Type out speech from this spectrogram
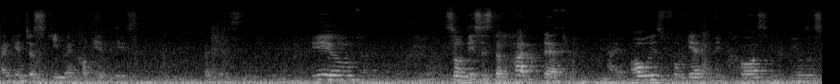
I can just skip and copy and paste. But yes. So this is the part that I always forget because it uses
